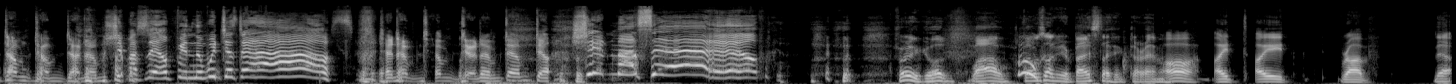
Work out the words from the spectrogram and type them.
da da dum dum dum da dum. Shit myself in the Winchester house. Da dum dum da dum dum dum. Shit myself. Very good. Wow. That was on your best, I think, there, Emma. Oh, I, I, Rob, Yeah.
